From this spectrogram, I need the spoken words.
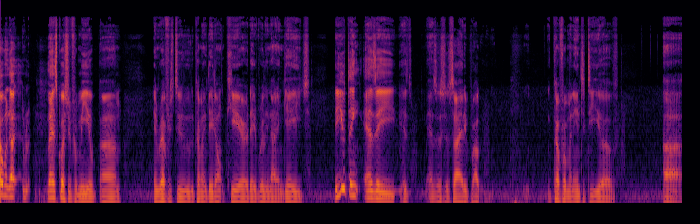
Stroman, uh, last question for me, um, in reference to the comment, they don't care, they really not engaged. Do you think, as a as, as a society, we come from an entity of uh,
